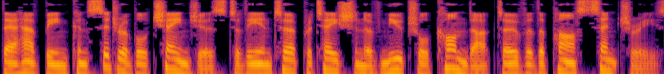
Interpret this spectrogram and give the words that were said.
There have been considerable changes to the interpretation of neutral conduct over the past centuries.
